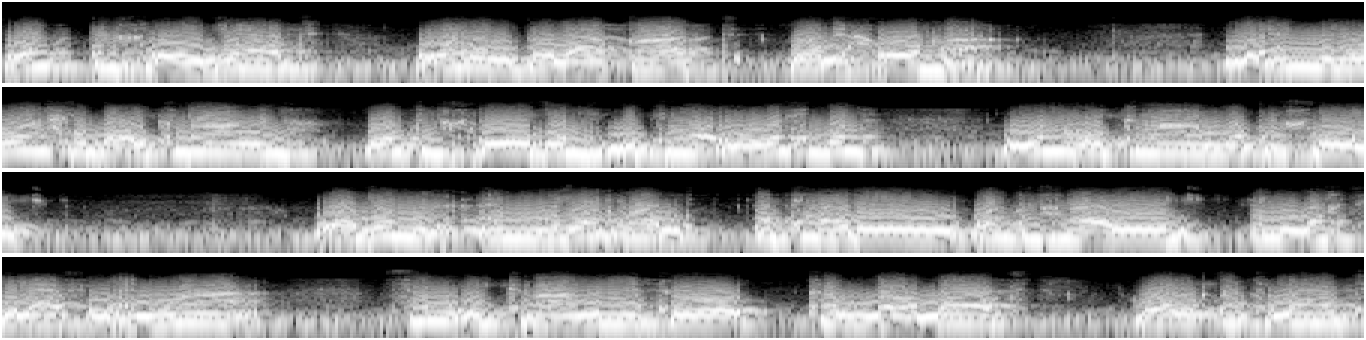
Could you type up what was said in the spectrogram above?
والتخريجات والانطلاقات ونحوها. لأن الواحد إكرامه وتخريجه بتاء الوحدة لا إكرام وتخريج. وجمع المجرد أكاريم وتخاريج عند اختلاف الأنواع فالإكرامات كالضربات والقتلات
